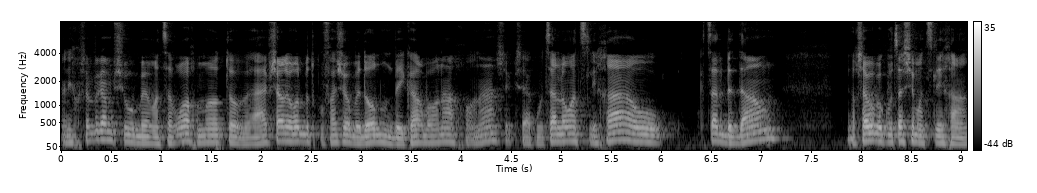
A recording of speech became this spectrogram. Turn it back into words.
אני חושב גם שהוא במצב רוח מאוד טוב. היה אפשר לראות בתקופה שהוא בדורטמונד, בעיקר בעונה האחרונה, שכשהקבוצה לא מצליחה, הוא קצת ב down, ועכשיו הוא בקבוצה שמצליחה,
